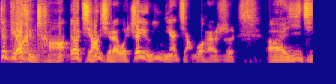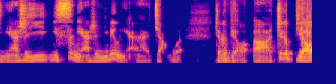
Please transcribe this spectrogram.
这表很长，要讲起来，我真有一年讲过，好像是啊一几年，是一一四年，是一六年还讲过这个表啊。这个表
